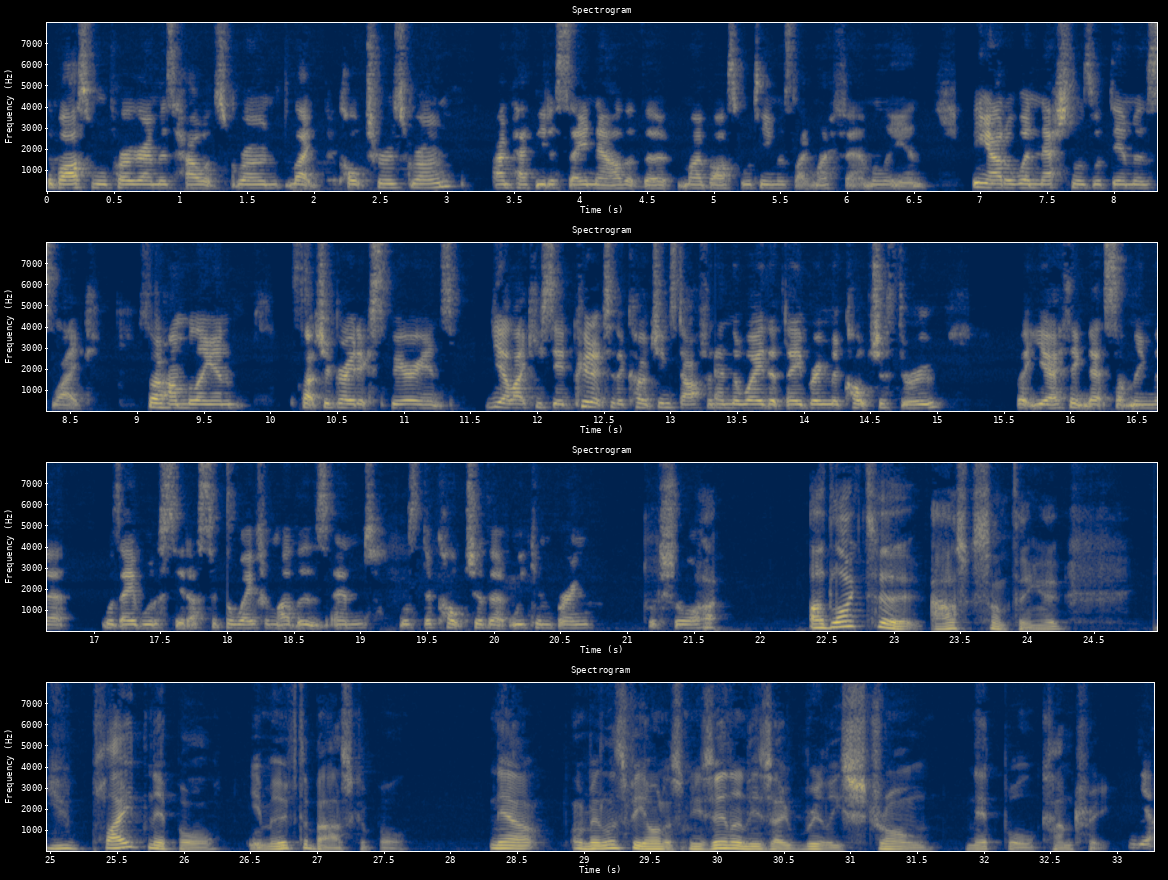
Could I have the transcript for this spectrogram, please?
the basketball program is how it's grown, like the culture has grown. I'm happy to say now that the my basketball team is like my family, and being able to win nationals with them is like so humbling. And such a great experience. Yeah, like you said, credit to the coaching staff and the way that they bring the culture through. But yeah, I think that's something that was able to set us away from others and was the culture that we can bring for sure. I'd like to ask something. Uh, you played netball, you moved to basketball. Now, I mean, let's be honest, New Zealand is a really strong netball country. Yeah.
